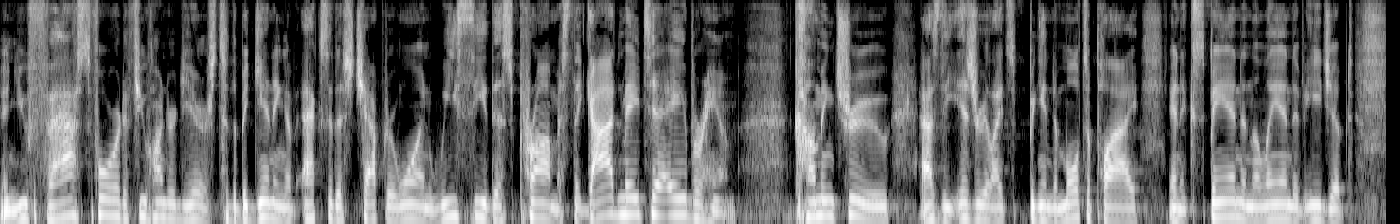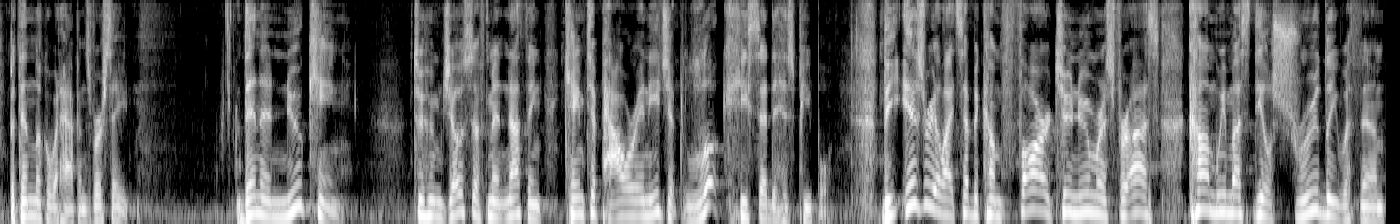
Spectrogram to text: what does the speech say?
and you fast forward a few hundred years to the beginning of Exodus chapter 1, we see this promise that God made to Abraham coming true as the Israelites begin to multiply and expand in the land of Egypt. But then look at what happens. Verse 8. Then a new king, to whom Joseph meant nothing, came to power in Egypt. Look, he said to his people, the Israelites have become far too numerous for us. Come, we must deal shrewdly with them,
